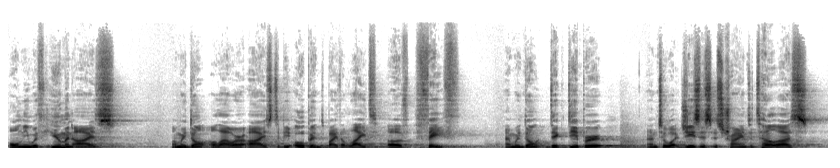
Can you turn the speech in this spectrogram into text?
only with human eyes, and we don't allow our eyes to be opened by the light of faith, and we don't dig deeper into what Jesus is trying to tell us,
